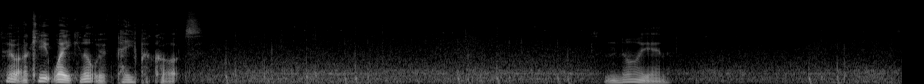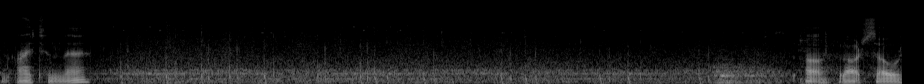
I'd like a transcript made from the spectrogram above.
Tell you what, I keep waking up with paper cuts. It's annoying. There's an item there. Oh, large soul.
